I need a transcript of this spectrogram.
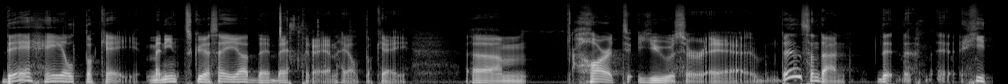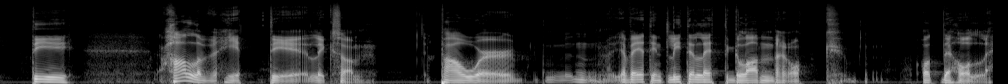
Det är helt okej. Men inte skulle jag säga att det är bättre än helt okej. Um, Heart User är... Det är en sån där... Det, eh, hittig... Halvhittig, liksom. Power... Mm, jag vet inte, lite lätt glamrock åt det hållet.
